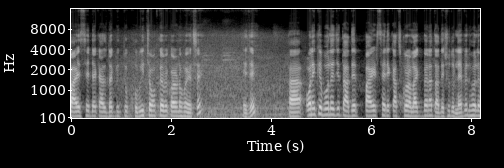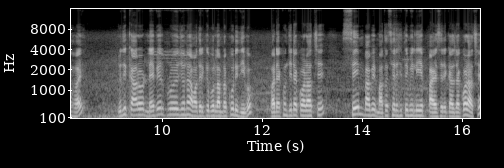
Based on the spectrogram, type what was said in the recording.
পায়ের সেটের কাজটা কিন্তু খুবই চমৎকারভাবে করানো হয়েছে। এই যে অনেকে বলে যে তাদের পায়ের সাইডে কাজ করা লাগবে না, তাদের শুধু লেভেল হলে হয়। যদি কারোর লেভেল প্রয়োজন আমাদেরকে বললে আমরা করে দিব বাট এখন যেটা করা আছে সেমভাবে মাথা ছেড়ে সাথে মিলিয়ে পায়ের সাইডে কাজটা করা আছে।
